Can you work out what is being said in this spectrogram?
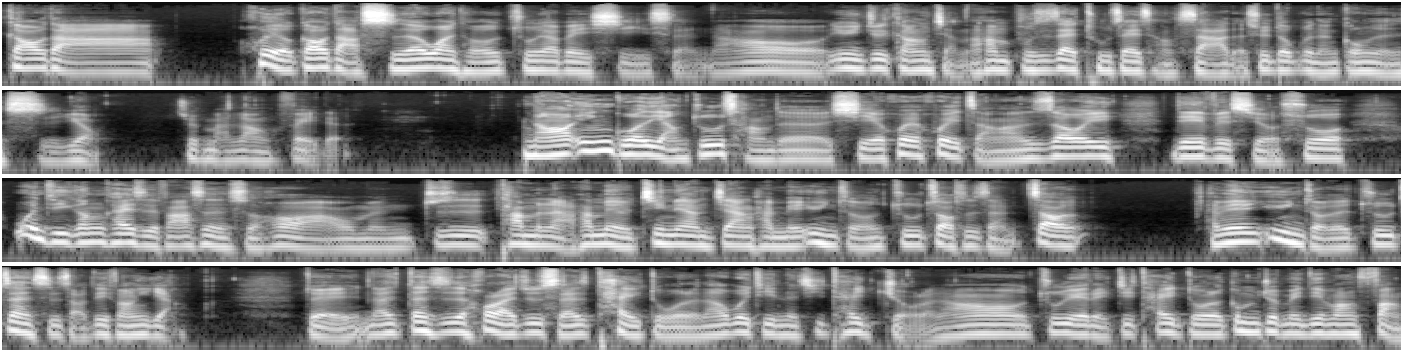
高达会有高达十二万头猪要被牺牲。然后因为就刚刚讲的，他们不是在屠宰场杀的，所以都不能供人食用，就蛮浪费的。然后英国的养猪场的协会会长啊，Zoe Davis 有说，问题刚开始发生的时候啊，我们就是他们啦，他们有尽量将还没运走的猪肇事展造，还没运走的猪暂时找地方养。对，那但是后来就实在是太多了，然后问题累积太久了，然后猪也累积太多了，根本就没地方放，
